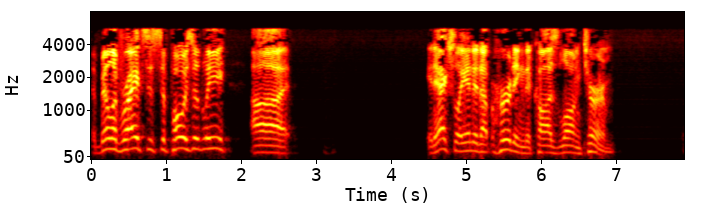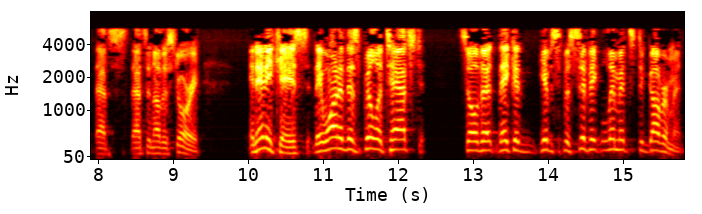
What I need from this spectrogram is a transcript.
The Bill of Rights is supposedly, uh, it actually ended up hurting the cause long term. That's, that's another story. In any case, they wanted this bill attached so that they could give specific limits to government.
